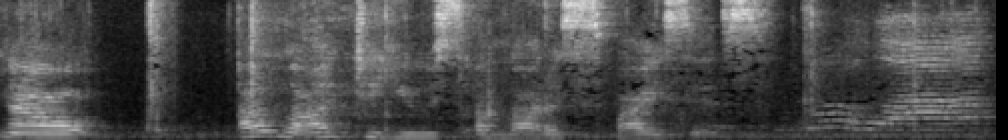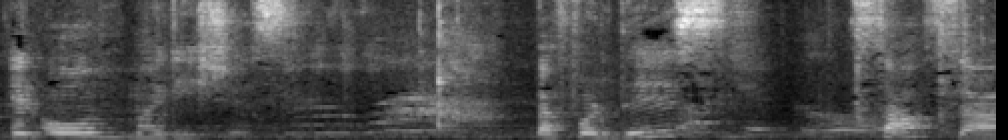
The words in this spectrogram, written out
Now I like to use a lot of spices in all my dishes. But for this salsa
